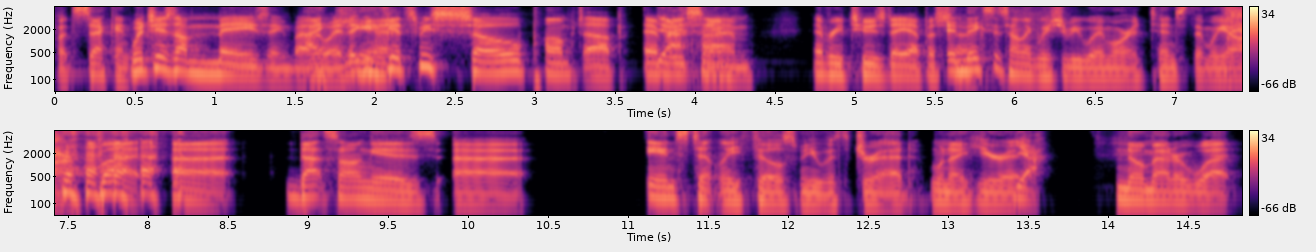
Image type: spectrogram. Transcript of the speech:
but second, Which is amazing, by the I way. It gets me so pumped up every Yeah, same. time, every Tuesday episode. it makes it sound like we should be way more intense than we are. but uh, that song is uh, instantly fills me with dread when I hear it. Yeah. no matter what.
